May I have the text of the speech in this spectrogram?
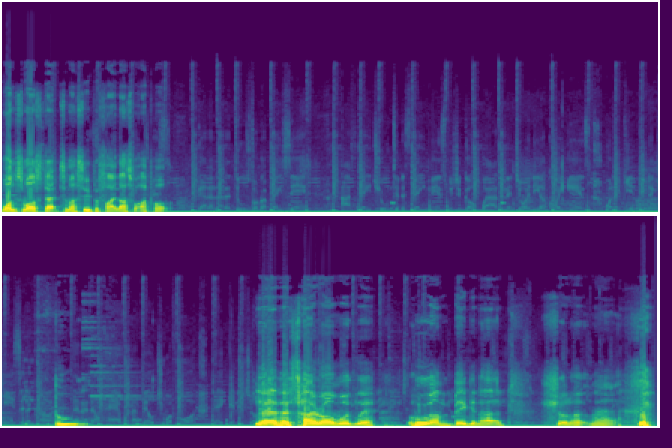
One small step to my super fight, that's what I put. Boom. Yeah, there's Tyron Woodley. Ooh, I'm big and hard. Shut up, mate.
